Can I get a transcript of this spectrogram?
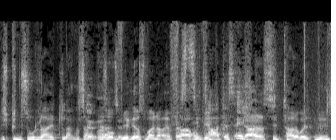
ich bin so leid langsam. Also, also wirklich aus meiner Erfahrung. Das Zitat ist echt. Ja, das Zitat, aber wirklich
